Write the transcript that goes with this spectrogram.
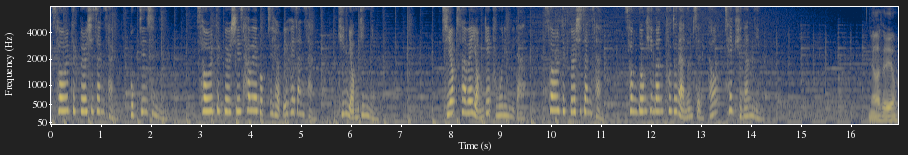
서울특별시장상 복진수님 서울특별시 사회복지협의 회장상 김영기님 지역사회 연계 부문입니다. 서울특별시장상 성동희망푸드나눔센터 최귀남님 안녕하세요.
